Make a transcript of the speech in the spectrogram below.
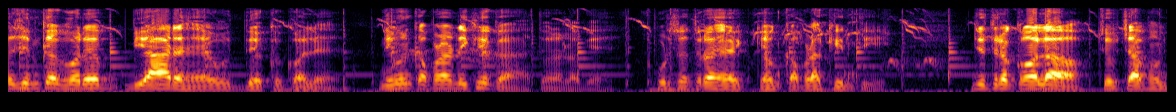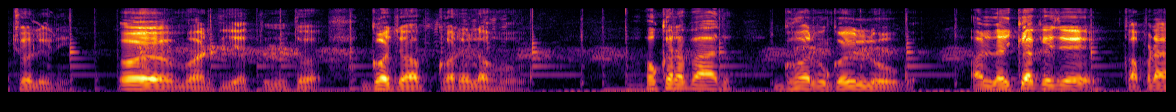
तो जिनका घरे बियाह रहे वो देख के कहले, निमन कपड़ा दिखेगा तोरा लगे? फुर्सत रहे कि हम कपड़ा किनती? जितना कहला, चुपचाप हम चले ओए, मर दिया तू तो गजब करेला हो। ओकरा बाद घर में गई लोग और लड़का के जे कपड़ा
